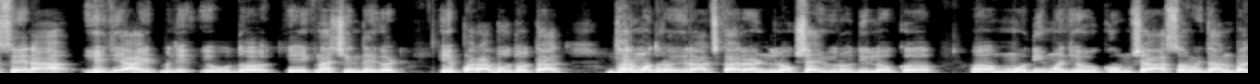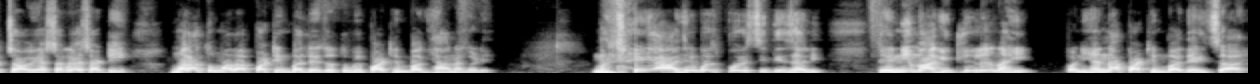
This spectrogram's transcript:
सेना हे जे आहेत म्हणजे उद्धव एकनाथ शिंदे गट हे पराभूत होतात. धर्मद्रोही राजकारण लोकशाही विरोधी लोक मोदी म्हणजे हुकुमशाह संविधान बचाव या सगळ्यासाठी मला तुम्हाला पाठिंबा द्यायचा तुम्ही पाठिंबा घ्या नगडे म्हणजे हे अजबच परिस्थिती झाली. त्यांनी मागितलेलं नाही पण ह्यांना पाठिंबा द्यायचा आहे.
